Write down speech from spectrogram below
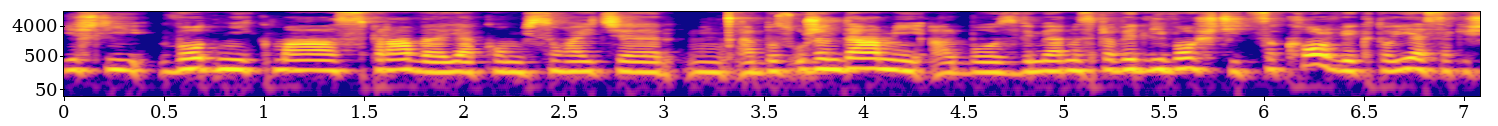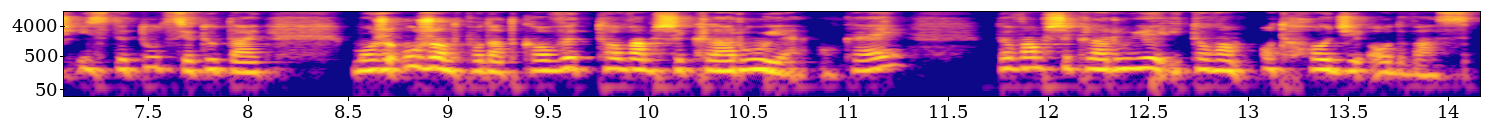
Jeśli wodnik ma sprawę jakąś, słuchajcie, mm, albo z urzędami, albo z wymiarem sprawiedliwości, cokolwiek to jest, jakieś instytucje tutaj, może urząd podatkowy, to Wam się klaruje, ok? To Wam się klaruje i to Wam odchodzi od Was.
